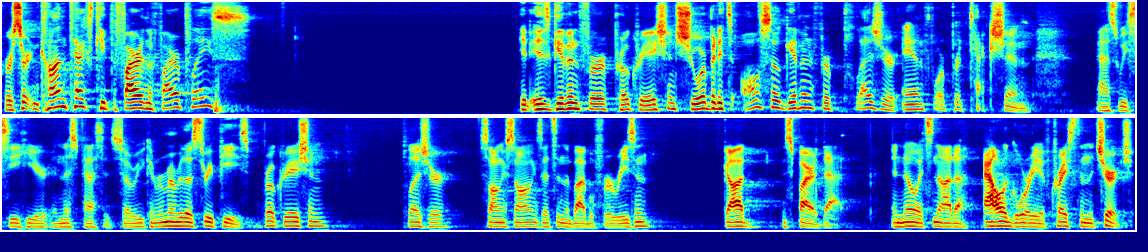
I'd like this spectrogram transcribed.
for a certain context, keep the fire in the fireplace. It is given for procreation, sure, but it's also given for pleasure and for protection, as we see here in this passage. So you can remember those three P's procreation, pleasure, Song of Songs. That's in the Bible for a reason. God inspired that. And no, it's not an allegory of Christ in the church,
